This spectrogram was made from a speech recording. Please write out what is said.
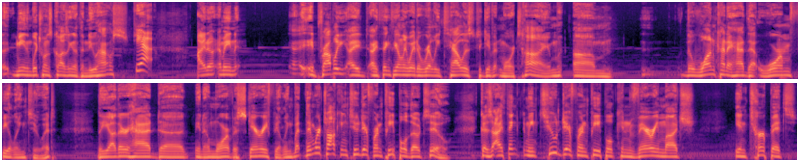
I mean, which one's causing it at the new house? Yeah. I don't. I mean, it probably. I. I think the only way to really tell is to give it more time. Um, the one kind of had that warm feeling to it. The other had, uh, you know, more of a scary feeling. But then we're talking two different people, though, too, because I think. I mean, two different people can very much interpret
